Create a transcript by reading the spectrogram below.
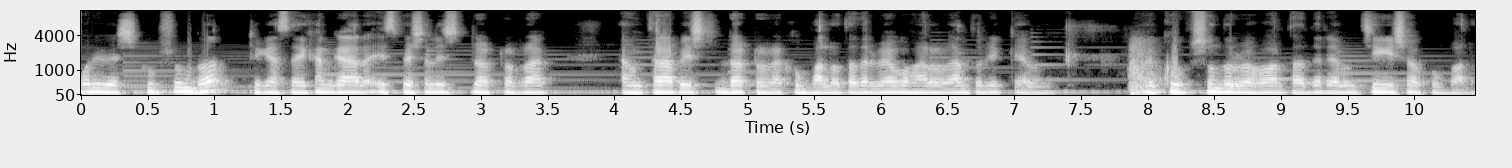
পরিবেশ খুব সুন্দর, ঠিক আছে? এখানকার স্পেশালিস্ট ডক্টররা এবং থেরাপিস্ট ডক্টররা খুব ভালো। তাদের ব্যবহারও আন্তরিক এবং খুব সুন্দর ব্যবহার তাদের এবং চিকিৎসাও খুব ভালো।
